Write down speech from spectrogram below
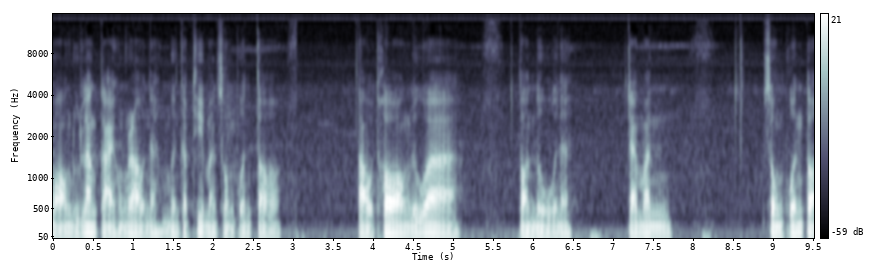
มองหรือร่างกายของเรานะ เหมือนกับที่มันส่งผลต่อ เต่าทองหรือว่าต่อหนูนะ แต่มันส่งผลต่อ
